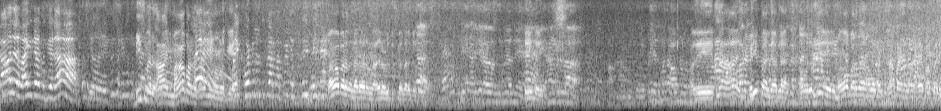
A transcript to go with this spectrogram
காதுல பத்தியாடா? பீஸ்மர் ஆ இது மகாபாரதம் கதை தெரியுமா உங்களுக்கு? மகாபாரதம் கதை வரும்ல அதுல உள்ள பீஸ்மர் தானே தெரியும்? தெரியும் ஆகணும் அது எப்படின்னா பெரியப்பா இருக்கார்ல அவர் வந்து மகாபாரதம் ராமாயணம் ராமாயணம்லாம் நிறைய பார்ப்பாரு.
